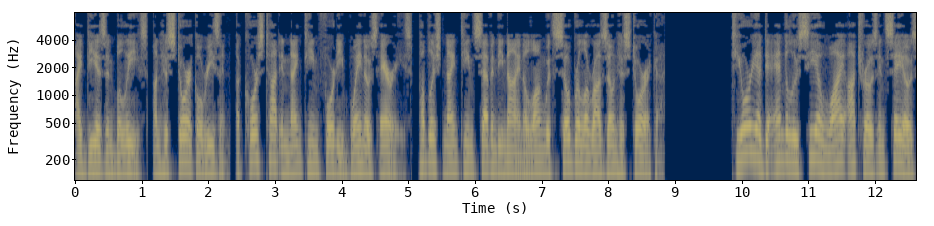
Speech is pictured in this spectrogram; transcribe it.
Ideas and Beliefs, on Historical Reason, a course taught in 1940 Buenos Aires, published 1979 along with Sobre la Razón Histórica, Teoria de Andalucía y otros ensayos,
